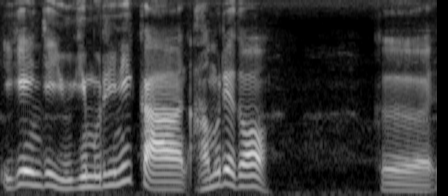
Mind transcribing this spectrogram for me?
이게 이제 유기물이니까 아무래도 그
